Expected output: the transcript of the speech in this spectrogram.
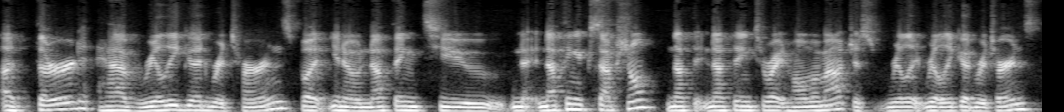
a third have really good returns but you know nothing to n- nothing exceptional nothing nothing to write home about just really really good returns.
